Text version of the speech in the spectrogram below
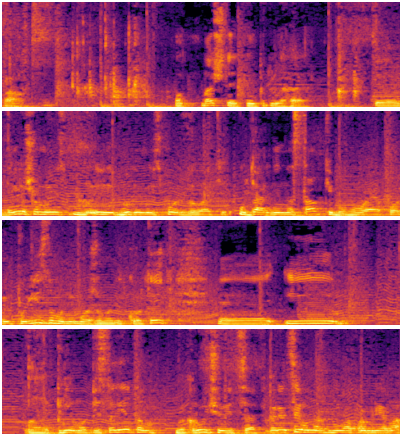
Так. От, бачите, як він прилягає. Е, Далі, що ми будемо використовувати ударні наставки, бо буває по- по-різному, не можемо відкрутити. Е, І е, пневмопістолетом викручується. Перед цим у нас була проблема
